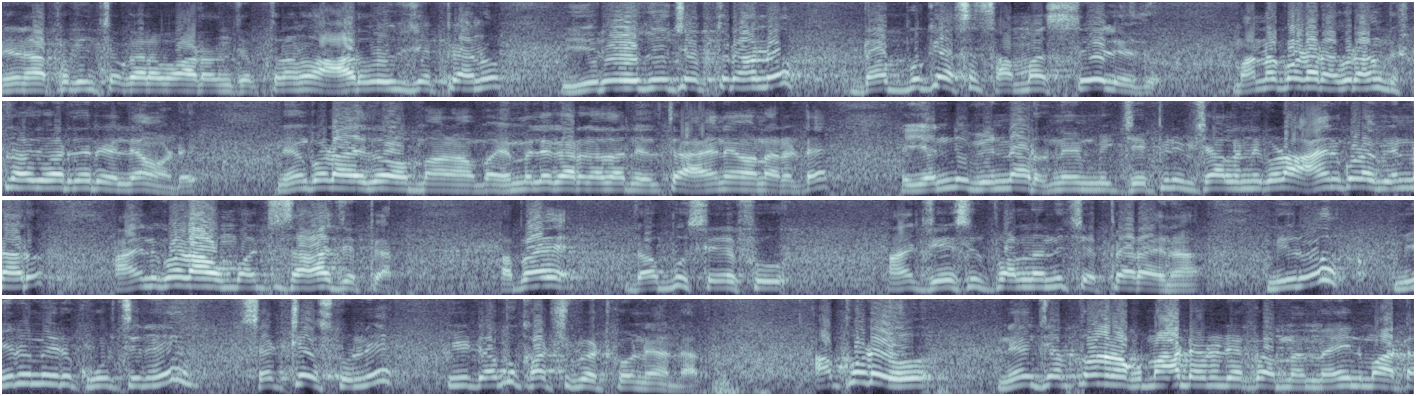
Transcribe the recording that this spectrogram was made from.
నేను అప్పగించగలవాడని చెప్తున్నాను. ఆ రోజు చెప్పాను ఈ రోజు చెప్తున్నాను. డబ్బుకి అసలు సమస్యే లేదు. మొన్న కూడా రఘురామకృష్ణరాజు గారి దగ్గర వెళ్ళామండి. నేను కూడా ఏదో మన ఎమ్మెల్యే గారు కదా అని వెళ్తే ఆయన ఏమన్నారంటే ఇవన్నీ విన్నారు. నేను మీకు చెప్పిన విషయాలన్నీ కూడా ఆయన కూడా విన్నారు. ఆయన కూడా మంచి సలహా చెప్పారు. అబ్బాయి డబ్బు సేఫు. ఆయన చేసిన పనులన్నీ చెప్పారు ఆయన. మీరు మీరు మీరు కూర్చుని సెట్ చేసుకుని ఈ డబ్బు ఖర్చు పెట్టుకోండి అన్నారు. అప్పుడు నేను చెప్తాను ఒక మాట ఏంటంటే మెయిన్ మాట.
